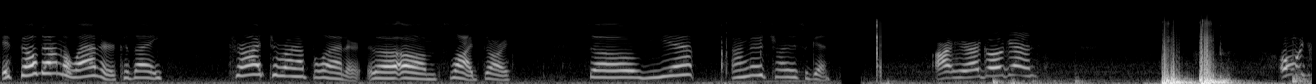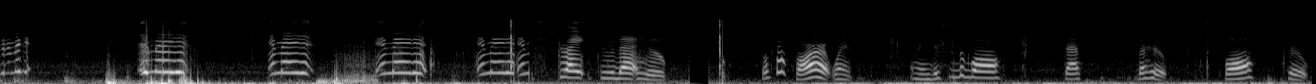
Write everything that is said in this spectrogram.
it fell down the ladder because I tried to run up the ladder, the um, slide, sorry. So, yeah, I'm going to try this again. Alright, here I go again. Oh, it's gonna make it. It made it. It made it. It made it. It made it. it Straight through that hoop. Look how far it went. I mean, this is the ball. That's the hoop. Ball, hoop.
